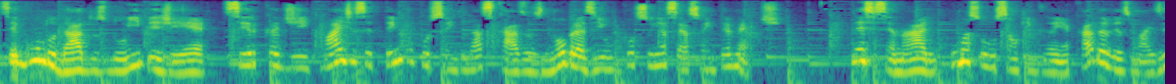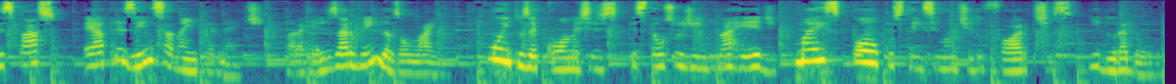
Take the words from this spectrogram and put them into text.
Segundo dados do IBGE, cerca de mais de 70% das casas no Brasil possuem acesso à internet. Nesse cenário, uma solução que ganha cada vez mais espaço é a presença na internet para realizar vendas online. Muitos e-commerces estão surgindo na rede, mas poucos têm se mantido fortes e duradouros.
